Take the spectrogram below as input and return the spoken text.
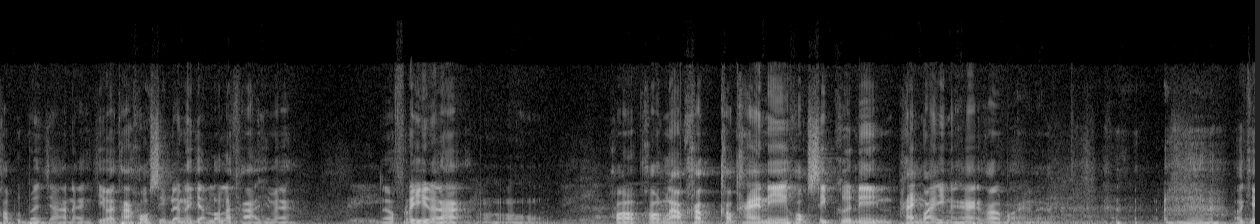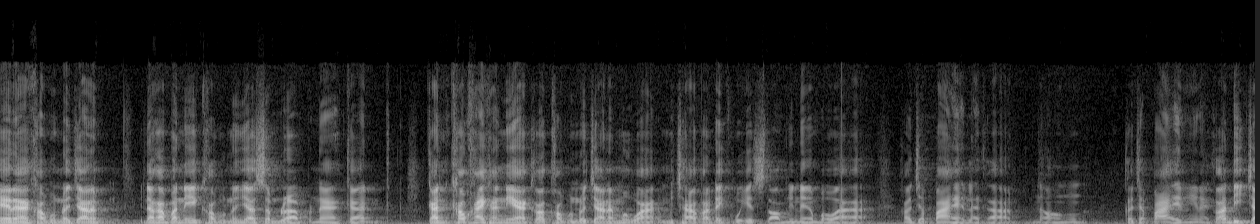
ขอบคุณพระเจ้านะคิดว่าถ้า 60 แล้วน่าจะลดราคาใช่ไหมเออฟรีเหรอฮะโอ้โหของของเราเขาเขาแค่นี้ 60 ขึ้นนี่แพงกว่าอีกนะฮะ ก็บอกให้นะโอเคนะขอบคุณพระเจ้านะพี่นะครับวันนี้ขอบคุณพระเจ้าสำหรับนะการการเข้าค่ายครั้งเนี้ยก็ขอบคุณพระเจ้านะเมื่อวานเมื่อเช้าก็ได้คุยกับสตอมนิดนึงบอกว่าเขาจะไปแล้วก็น้อง ก็จะไปนี่นะก็ดีใจ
